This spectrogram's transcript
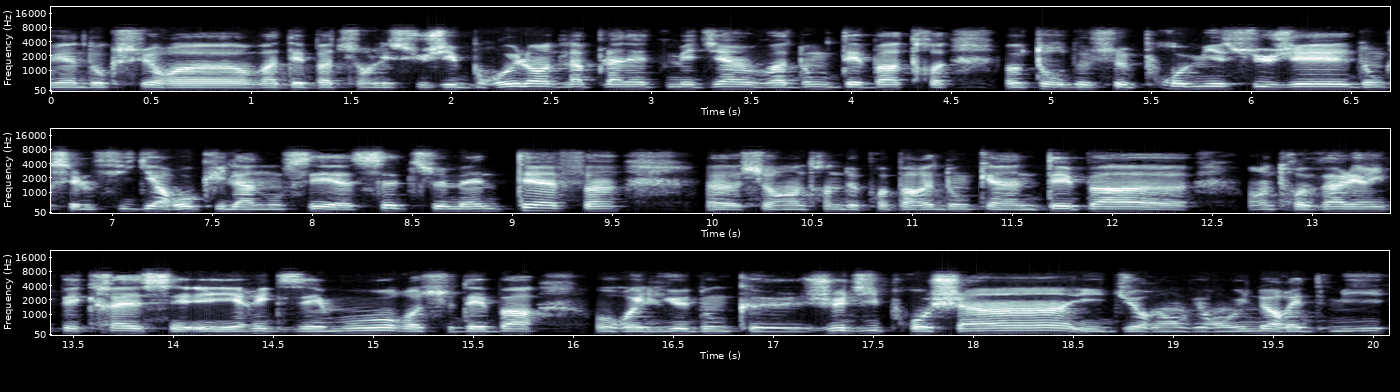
Euh, on va débattre sur les sujets brûlants de la planète média. On va donc débattre autour de ce premier sujet. Donc c'est le Figaro qui l'a annoncé euh, cette semaine. TF1 euh, sera en train de préparer donc un débat entre Valérie Pécresse et, Éric Zemmour. Ce débat aurait lieu donc jeudi prochain. Il durerait environ une heure et demie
